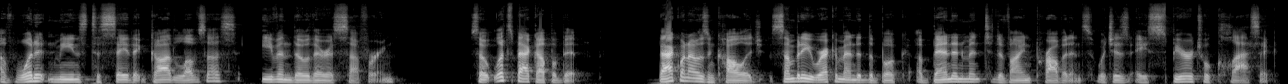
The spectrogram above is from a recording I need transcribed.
of what it means to say that God loves us even though there is suffering. So let's back up a bit. Back when I was in college, somebody recommended the book Abandonment to Divine Providence, which is a spiritual classic.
